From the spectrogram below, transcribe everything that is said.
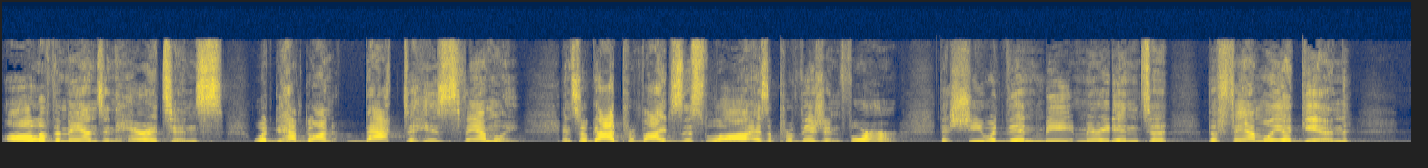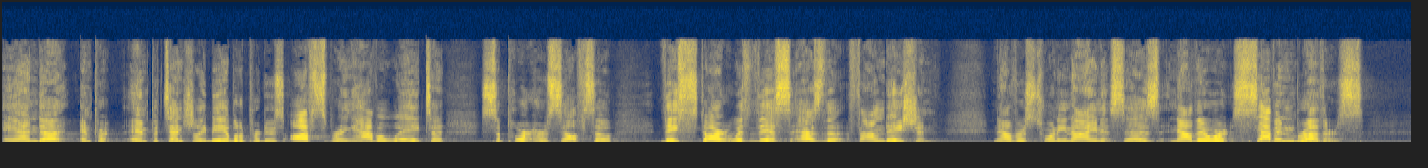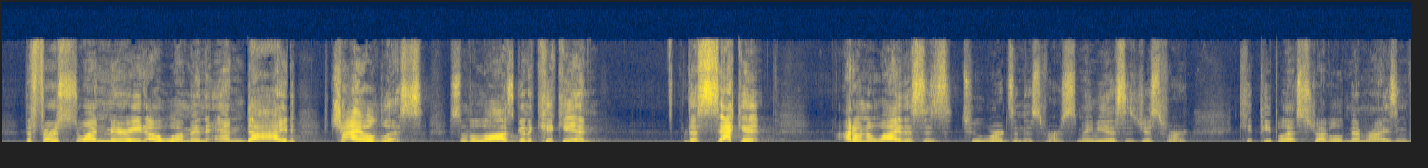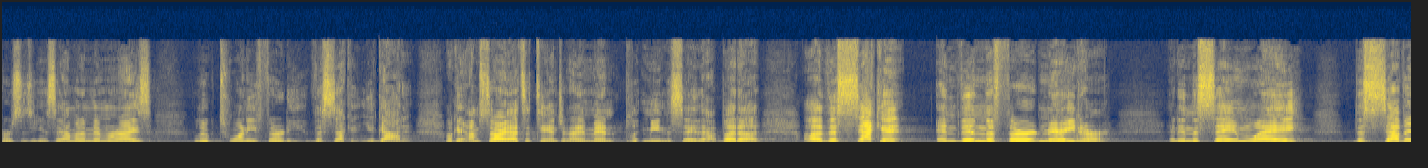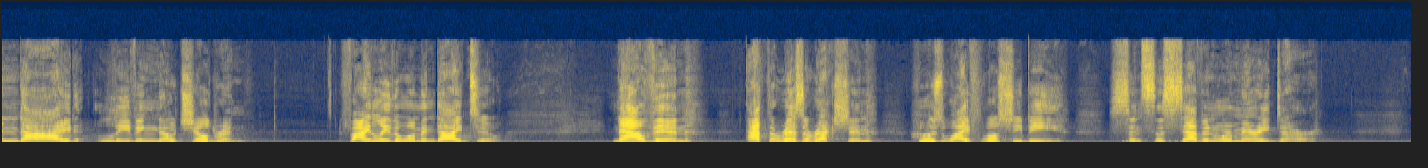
All of the man's inheritance would have gone back to his family. And so God provides this law as a provision for her that she would then be married into the family again and, uh, and, and potentially be able to produce offspring, have a way to support herself. So they start with this as the foundation. Now, verse 29, it says, Now there were seven brothers. The first one married a woman and died childless. So the law is going to kick in. The second, I don't know why this is two words in this verse. Maybe this is just for people that struggle memorizing verses. You can say, I'm going to memorize Luke 20, 30, the second. You got it. Okay, I'm sorry, that's a tangent. I didn't mean to say that. But uh, uh, the second, and then the third married her. And in the same way, the seven died, leaving no children. Finally, the woman died too. Now then, at the resurrection, whose wife will she be, since the seven were married to her?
